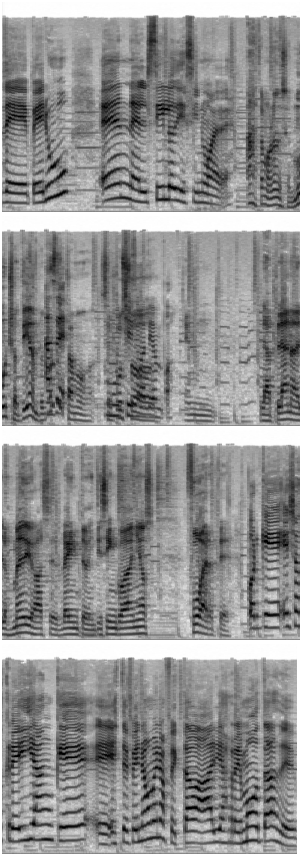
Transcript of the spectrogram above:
de Perú en el siglo XIX. Ah, estamos hablando hace mucho tiempo. ¿Y ¿Por qué estamos? Se muchísimo puso tiempo. en la plana de los medios hace 20, 25 años. Fuerte. Porque ellos creían que eh, este fenómeno afectaba a áreas remotas de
